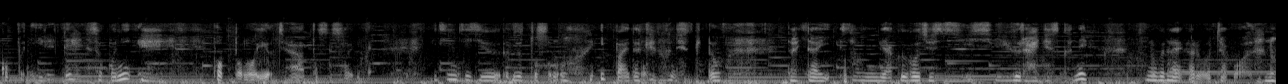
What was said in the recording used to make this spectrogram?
コップに入れてそこに、えーポットのお湯をジャーッと注いで一日中ずっとその1杯だけなんですけどだいたい 350cc ぐらいですかね。そのぐらいあるお茶をあの、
